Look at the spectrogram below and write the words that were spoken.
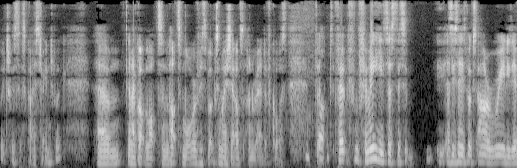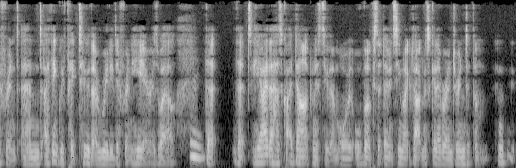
which was just quite a strange book. Um, and I've got lots and lots more of his books on my shelves, unread, of course. But for, for me, he's just this, as you say, his books are really different, and I think we've picked two that are really different here as well. Mm. That that he either has quite a darkness to them, or or books that don't seem like darkness could ever enter into them. And,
